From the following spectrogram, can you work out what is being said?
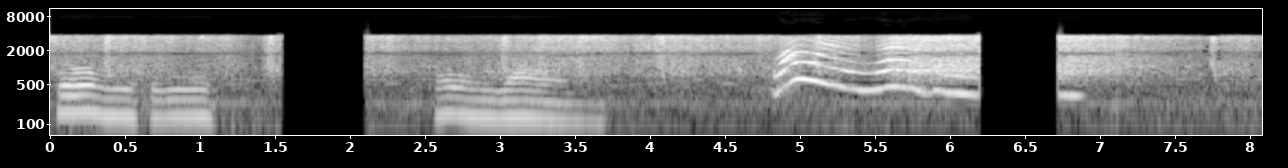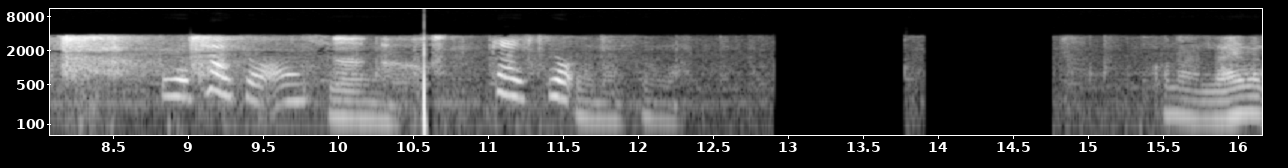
来的。小米是和我一样，我问那是，这个太熊，是太熊。算了算了，可能来嘛，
